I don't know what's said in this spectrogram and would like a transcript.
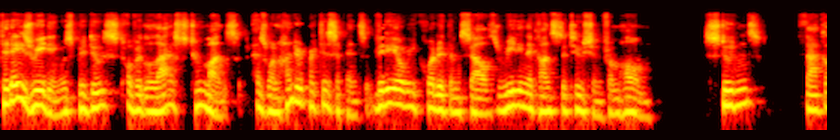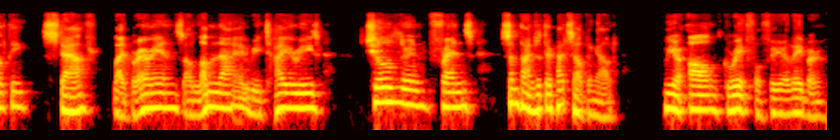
Today's reading was produced over the last two months as 100 participants video recorded themselves reading the Constitution from home. Students, faculty, staff, librarians, alumni, retirees, children, friends, sometimes with their pets helping out. We are all grateful for your labor.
